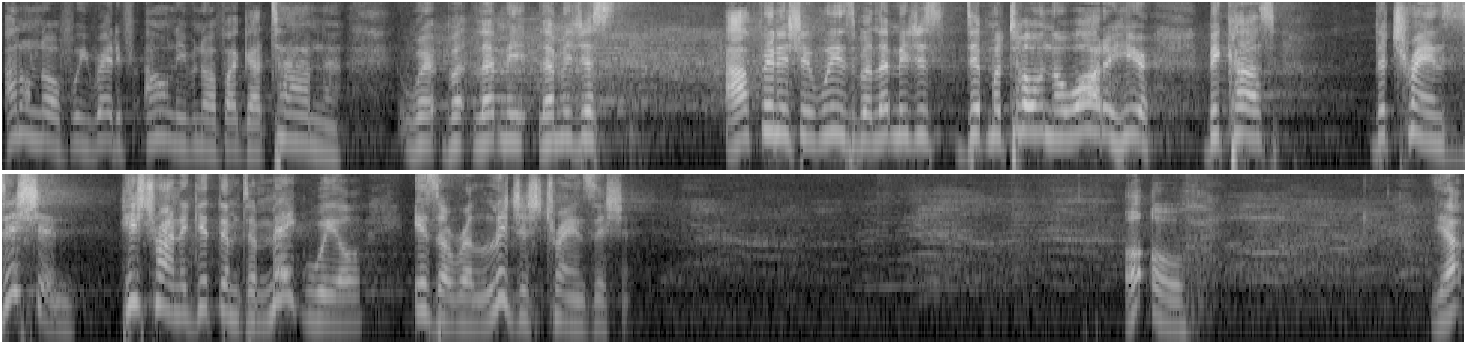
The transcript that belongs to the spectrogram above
I don't know if we're ready. For, I don't even know if I got time now. but let me, let me just, I'll finish it Wednesday, but let me just dip my toe in the water here because the transition he's trying to get them to make, Will, is a religious transition. Uh oh. Yep.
